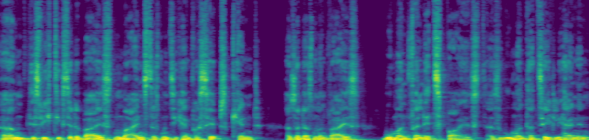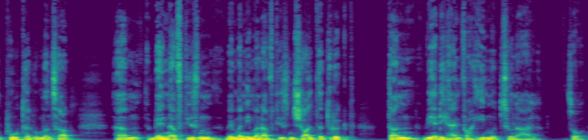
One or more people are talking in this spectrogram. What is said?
Ähm, das Wichtigste dabei ist Nummer eins, dass man sich einfach selbst kennt. Also dass man weiß, wo man verletzbar ist. Also wo man tatsächlich einen Punkt hat, wo man sagt, ähm, wenn, auf diesen, wenn man jemand auf diesen Schalter drückt, dann werde ich einfach emotional. So,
